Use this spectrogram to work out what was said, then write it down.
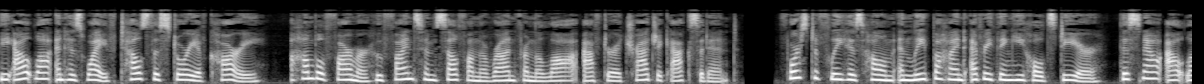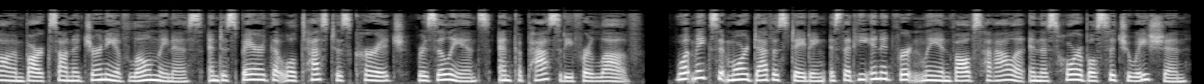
The outlaw and his wife tells the story of Kari, a humble farmer who finds himself on the run from the law after a tragic accident. Forced to flee his home and leave behind everything he holds dear, this now outlaw embarks on a journey of loneliness and despair that will test his courage, resilience, and capacity for love. What makes it more devastating is that he inadvertently involves Halla in this horrible situation,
